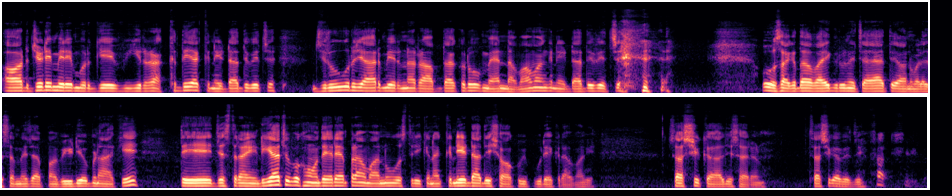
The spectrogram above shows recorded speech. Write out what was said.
ਔਰ ਜਿਹੜੇ ਮੇਰੇ ਮੁਰਗੇ ਵੀਰ ਰੱਖਦੇ ਆ ਕੈਨੇਡਾ ਦੇ ਵਿੱਚ, ਜਰੂਰ ਯਾਰ ਮੇਰੇ ਨਾਲ ਰਾਬਤਾ ਕਰੋ, ਮੈਂ ਨਵਾਂ ਵਾਂ ਕੈਨੇਡਾ ਦੇ ਵਿੱਚ। ਹੋ ਸਕਦਾ ਵਾਹਿਗੁਰੂ ਨੇ ਚਾਹਿਆ ਤੇ ਆਉਣ ਵਾਲੇ ਸਮੇਂ 'ਚ ਆਪਾਂ ਵੀਡੀਓ ਬਣਾ ਕੇ ਤੇ ਜਿਸ ਤਰ੍ਹਾਂ ਇੰਡੀਆ 'ਚ ਵਿਖਾਉਂਦੇ ਰਹੇ ਭਰਾਵਾਂ ਨੂੰ, ਉਸ ਤਰੀਕੇ ਨਾਲ ਕੈਨੇਡਾ ਦੇ ਸ਼ੌਕ ਵੀ ਪੂਰੇ ਕਰਾਵਾਂਗੇ। ਸਤਿ ਸ਼੍ਰੀ ਅਕਾਲ ਜੀ ਸਾਰਿਆਂ ਨੂੰ। ਸਤਿ ਸ਼੍ਰੀ ਅਕਾਲ ਵੀਰ ਜੀ। ਸਤਿ ਸ਼੍ਰੀ ਅਕਾਲ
